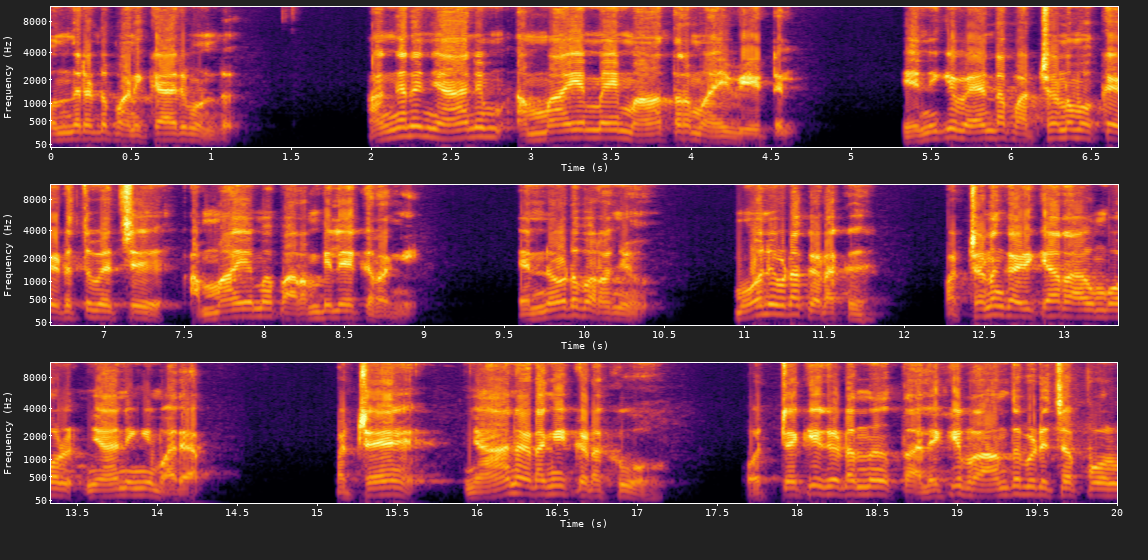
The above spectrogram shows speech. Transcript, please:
ഒന്ന് രണ്ട് പണിക്കാരുമുണ്ട്. അങ്ങനെ ഞാനും അമ്മായിയമ്മയും മാത്രമായി വീട്ടിൽ. എനിക്ക് വേണ്ട ഭക്ഷണമൊക്കെ എടുത്തു വെച്ച് അമ്മായിയമ്മ പറമ്പിലേക്ക് ഇറങ്ങി എന്നോട് പറഞ്ഞു മോനിവിടെ കിടക്ക്. ഭക്ഷണം കഴിക്കാറാവുമ്പോൾ ഞാനിങ്ങി വരാം. പക്ഷേ ഞാൻ അടങ്ങി കിടക്കുവോ? ഒറ്റയ്ക്ക് കിടന്ന് തലയ്ക്ക് ഭ്രാന്ത് പിടിച്ചപ്പോൾ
